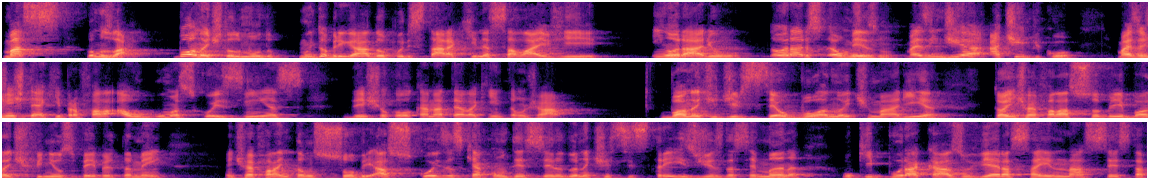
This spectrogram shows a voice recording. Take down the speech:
Mas vamos lá. Boa noite todo mundo. Muito obrigado por estar aqui nessa live em horário, horário é o mesmo, mas em dia atípico. Mas a gente tem aqui para falar algumas coisinhas. Deixa eu colocar na tela aqui então já. Boa noite, Dirceu. Boa noite, Maria. Então a gente vai falar sobre. Boa noite, Newspaper também. A gente vai falar então sobre as coisas que aconteceram durante esses três dias da semana, o que por acaso vier a sair na sexta,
